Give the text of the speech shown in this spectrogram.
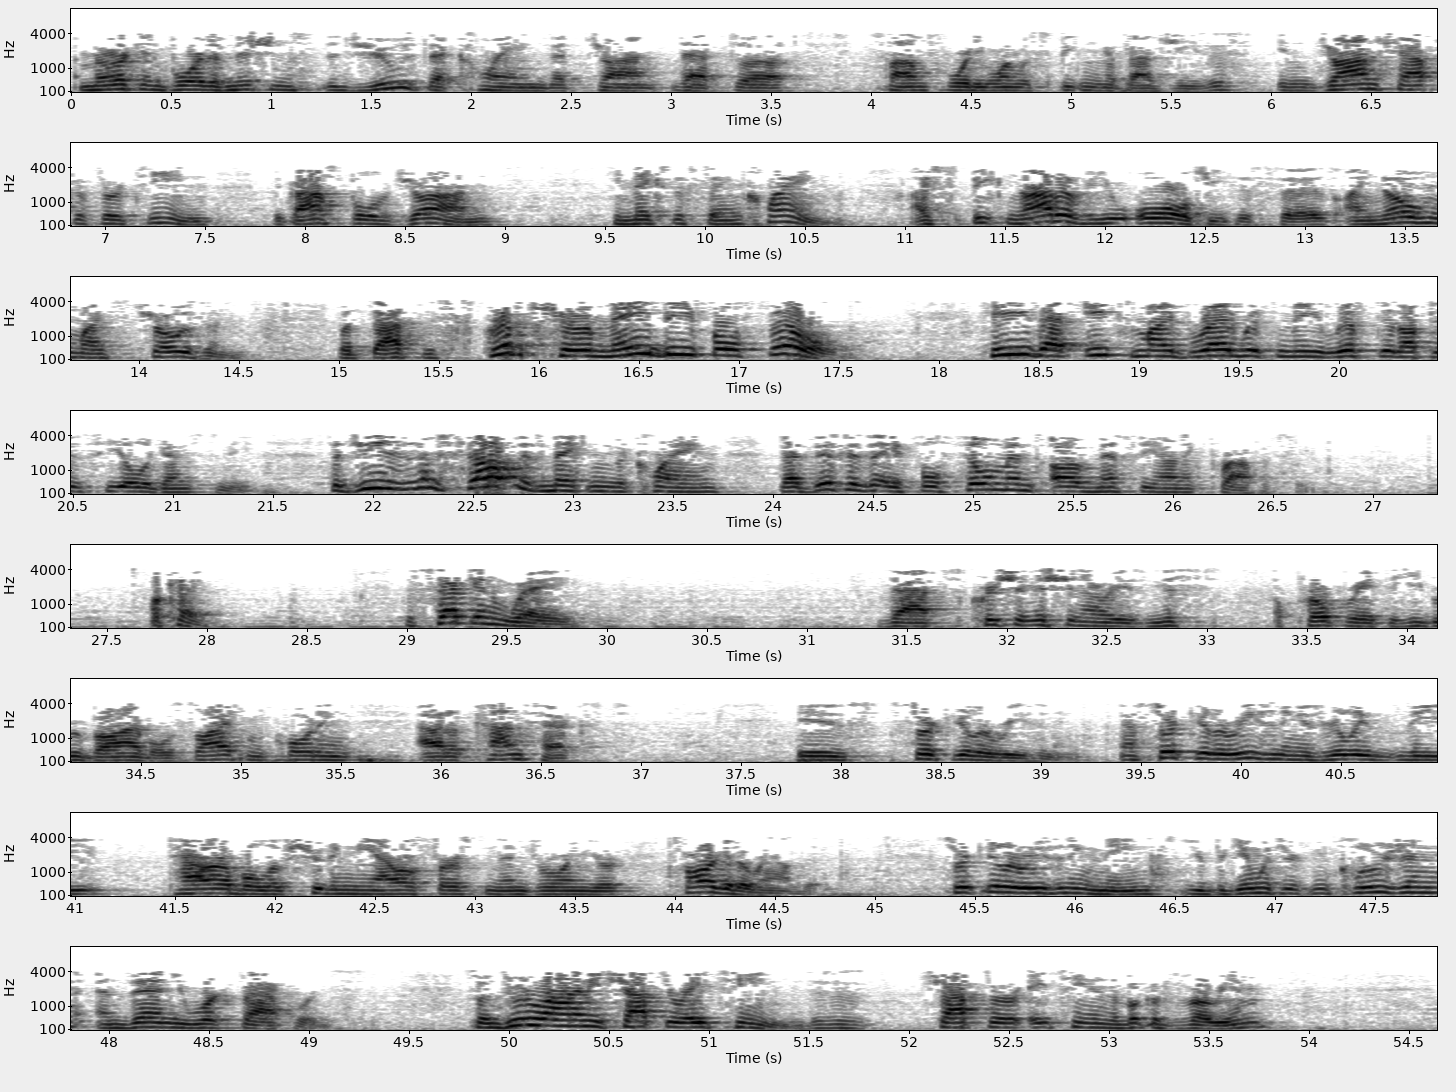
American Board of Missions, the Jews that claim that John that uh, Psalm 41 was speaking about Jesus. In John chapter 13, the Gospel of John, he makes the same claim. I speak not of you all, Jesus says. I know whom I've chosen, but that the Scripture may be fulfilled. He that eats my bread with me lifted up his heel against me. So Jesus himself is making the claim that this is a fulfillment of messianic prophecy. Okay. The second way that Christian missionaries misappropriate the Hebrew Bible, aside from quoting out of context, is circular reasoning. Now, circular reasoning is really the parable of shooting the arrow first and then drawing your target around it. Circular reasoning means you begin with your conclusion and then you work backwards. So in Deuteronomy chapter 18, this is chapter 18 in the book of Dvarim,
